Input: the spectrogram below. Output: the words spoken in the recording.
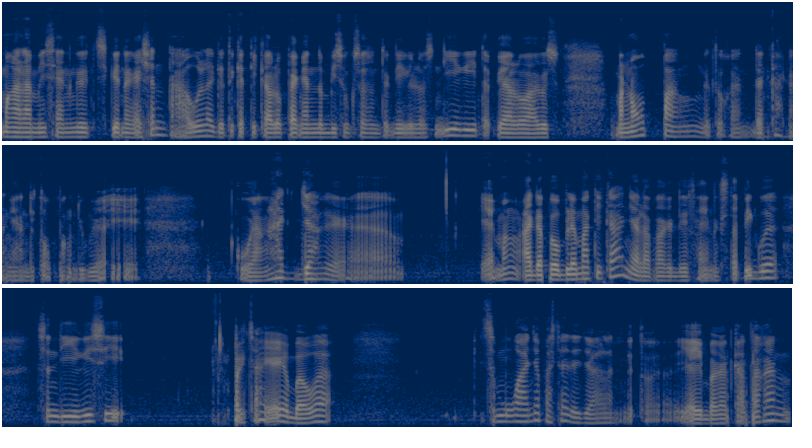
mengalami sandwich generation tahu lah gitu. Ketika lo pengen lebih sukses untuk diri lo sendiri tapi ya lo harus menopang gitu kan. Dan kadang yang ditopang juga ya kurang ajar ya. Ya emang ada problematikanya lah para diviners tapi gue sendiri sih percaya ya bahwa semuanya pasti ada jalan gitu. Ya ibarat kata kan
